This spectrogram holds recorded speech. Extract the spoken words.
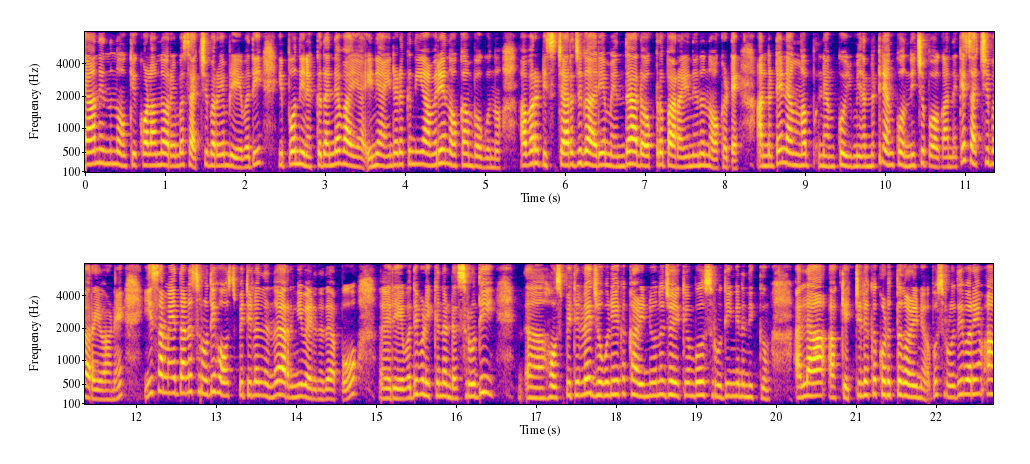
ഞാൻ നിന്ന് നോക്കിക്കോളാം എന്ന് പറയുമ്പോൾ സച്ചി പറയും രേവതി ഇപ്പോൾ നിനക്ക് തന്നെ വയ്യ. ഇനി അതിന്റെ ഇടയ്ക്ക് നീ അവരെ നോക്കാൻ പോകുന്നു. അവർ ഡിസ്ചാർജ് കാര്യം എന്താ ഡോക്ടർ പറയുന്നതെന്ന് നോക്കട്ടെ. എന്നിട്ടേ ഞങ്ങൾ ഞങ്ങൾക്ക് ഒരുമി എന്നിട്ട് ഞങ്ങൾക്ക് ഒന്നിച്ചു പോകാം എന്നൊക്കെ സച്ചി പറയുവാണേ. ഈ സമയത്താണ് ശ്രുതി ഹോസ്പിറ്റലിൽ നിന്ന് ഇറങ്ങി വരുന്നത്. അപ്പോൾ രേവതി വിളിക്കുന്നുണ്ട് ശ്രുതി ഹോസ്പിറ്റലിലെ ജോലിയൊക്കെ കഴിഞ്ഞു കഴിഞ്ഞു എന്ന് ചോദിക്കുമ്പോൾ ശ്രുതി ഇങ്ങനെ നിൽക്കും അല്ല ആ കെറ്റിലൊക്കെ കൊടുത്തു കഴിഞ്ഞു. അപ്പോൾ ശ്രുതി പറയും ആ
